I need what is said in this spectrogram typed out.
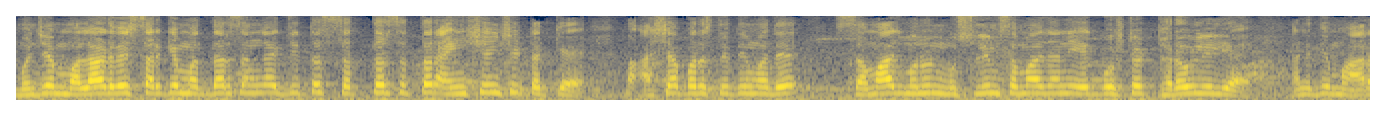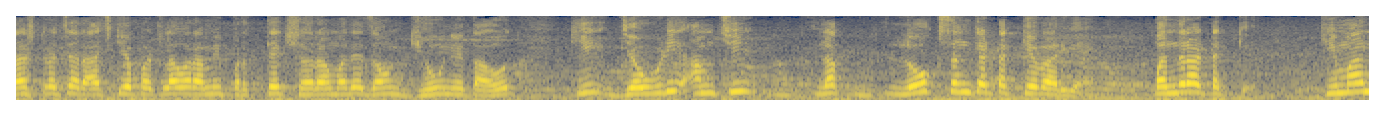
म्हणजे मलाडवेस सारखे मतदारसंघ आहेत जिथं सत्तर सत्तर ऐंशी ऐंशी टक्के आहे. मग अशा परिस्थितीमध्ये समाज म्हणून मुस्लिम समाजाने एक गोष्ट ठरवलेली आहे आणि ती महाराष्ट्राच्या राजकीय पटलावर आम्ही प्रत्येक शहरामध्ये जाऊन घेऊन येत आहोत की जेवढी आमची लोकसंख्या टक्केवारी आहे पंधरा टक्के किमान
